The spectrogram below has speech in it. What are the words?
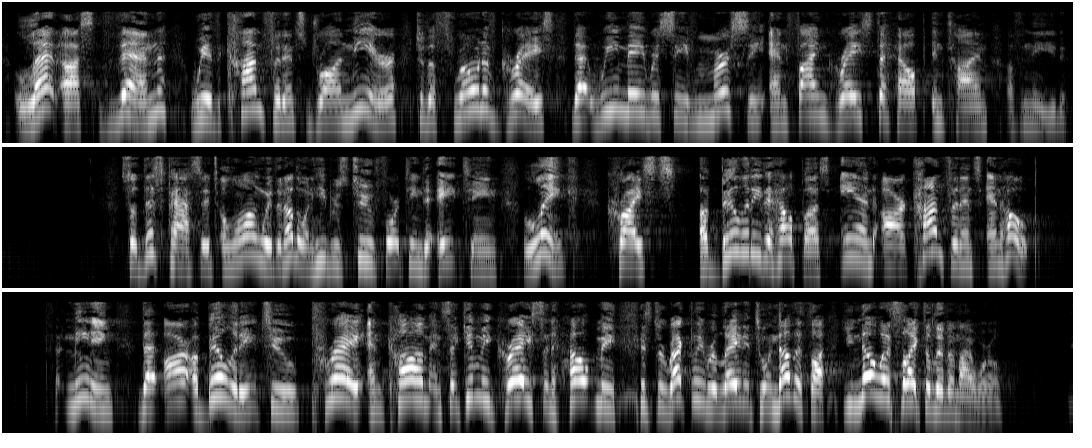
Let us then with confidence draw near to the throne of grace that we may receive mercy and find grace to help in time of need. So this passage, along with another one, Hebrews 2, 14 to 18, link Christ's ability to help us and our confidence and hope. Meaning that our ability to pray and come and say, give me grace and help me is directly related to another thought. You know what it's like to live in my world.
